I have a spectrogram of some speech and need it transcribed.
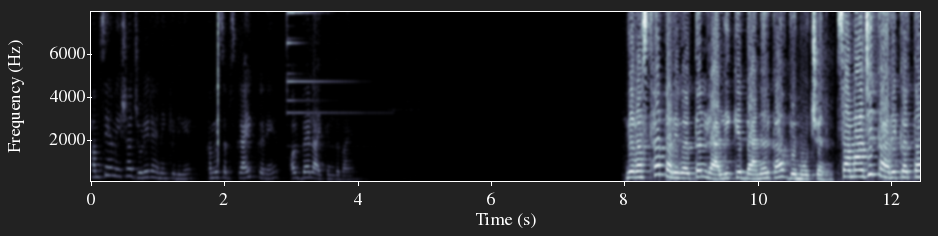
हमसे हमेशा जुड़े रहने के लिए हमें सब्सक्राइब करें और बेल आइकन दबाएँ। व्यवस्था परिवर्तन रैली के बैनर का विमोचन सामाजिक कार्यकर्ता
